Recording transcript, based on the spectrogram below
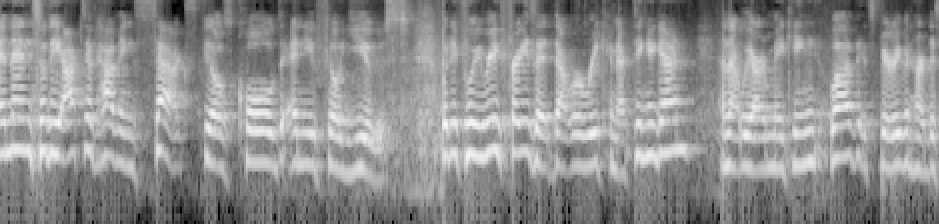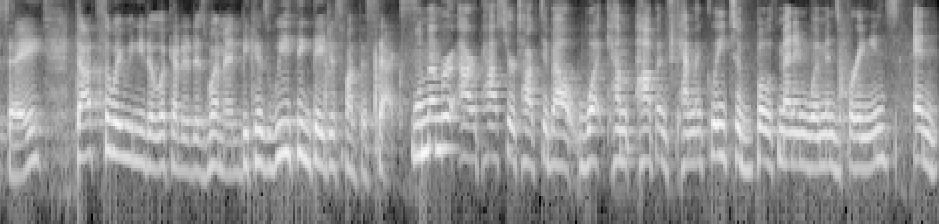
And then, so the act of having sex feels cold and you feel used. But if we rephrase it that we're reconnecting again and that we are making love, it's very even hard to say. That's the way we need to look at it as women because we think they just want the sex. Well, remember our pastor talked about what chem- happens chemically to both men and women's brains and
